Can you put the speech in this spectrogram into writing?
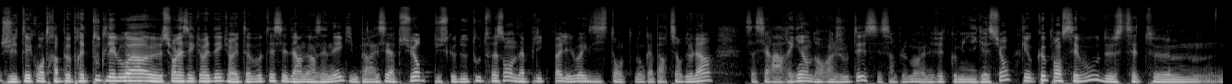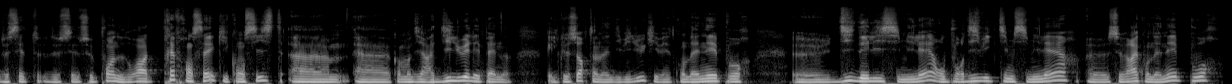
J'étais contre à peu près toutes les lois euh, sur la sécurité qui ont été votées ces dernières années, qui me paraissaient absurdes, puisque de toute façon, on n'applique pas les lois existantes. Donc à partir de là, ça sert à rien d'en rajouter, c'est simplement un effet de communication. Que, que pensez-vous de, cette, euh, de, cette, de ce, ce point de droit très français qui consiste à, à, comment dire, à diluer les peines? En quelque sorte, un individu qui va être condamné pour euh, 10 délits similaires ou pour 10 victimes similaires euh, se verra condamné pour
